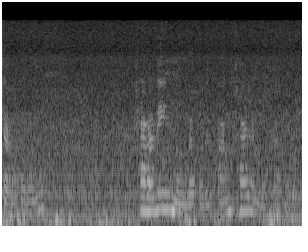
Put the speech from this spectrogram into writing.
চান করাবো সারাদিন নোংরা করে পান খায় আর নোংরা করে।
